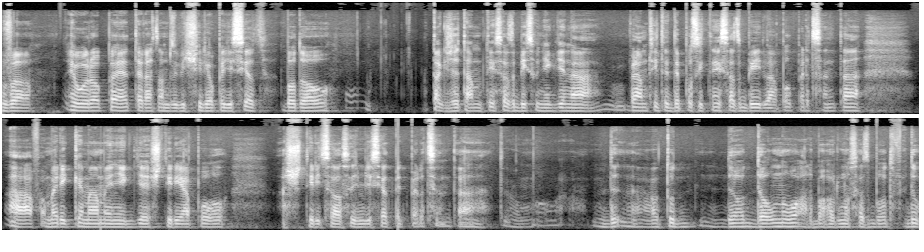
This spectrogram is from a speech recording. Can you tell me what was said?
V Európe teraz nám zvýšili o 50 bodov, takže tam tie sazby sú niekde na, v rámci tej depozitnej sazby 2,5% a v Amerike máme niekde 4,5% až 4,75% tú dolnú alebo hornú sazbu od Fedu.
